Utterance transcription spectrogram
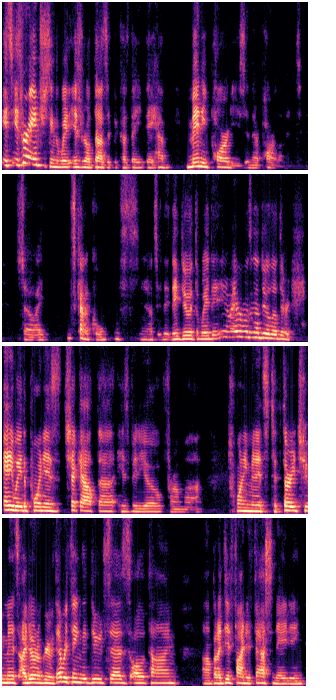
it's it's very interesting the way Israel does it because they they have many parties in their parliament. So I it's kind of cool. It's you know they, they do it the way they you know everyone's gonna do a little different. Anyway, the point is check out the his video from uh, 20 minutes to 32 minutes. I don't agree with everything the dude says all the time, um, but I did find it fascinating.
